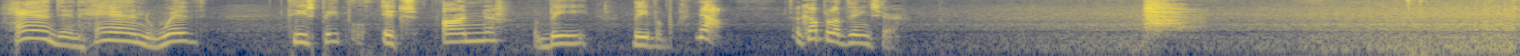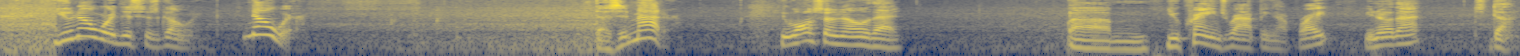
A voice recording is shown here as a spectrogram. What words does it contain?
hand in hand with these people. It's unbelievable. Now, a couple of things here. You know where this is going. Nowhere. Doesn't matter. You also know that um, Ukraine's wrapping up, right? You know that? It's done.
